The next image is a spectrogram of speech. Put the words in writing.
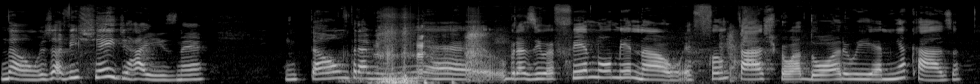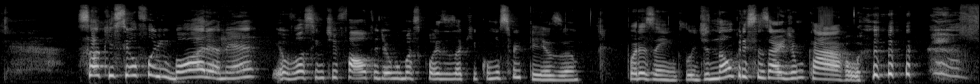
Não, eu já vi cheio de raiz, né? Então, para mim, é, o Brasil é fenomenal, é fantástico, eu adoro e é minha casa. Só que se eu for embora, né, eu vou sentir falta de algumas coisas aqui com certeza. Por exemplo, de não precisar de um carro.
